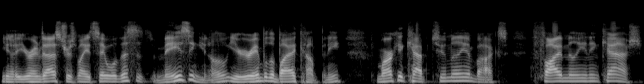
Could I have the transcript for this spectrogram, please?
you know, your investors might say, well, this is amazing. You know, you're able to buy a company, market cap two million bucks, five million in cash.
